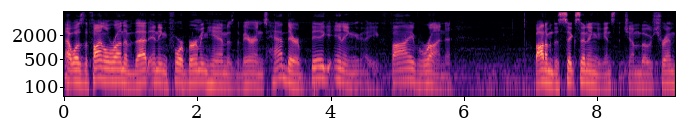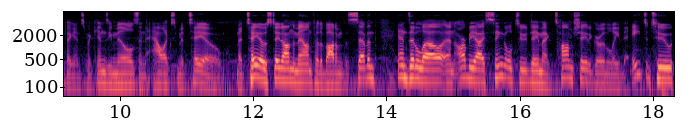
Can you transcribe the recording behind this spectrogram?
That was the final run of that inning for Birmingham as the Barons had their big inning, a five run. Bottom of the sixth inning against the Jumbo Shrimp against McKenzie Mills and Alex Mateo. Mateo stayed on the mound for the bottom of the seventh and did allow an RBI single to Damek Tomscha to grow the lead to 8 to 2.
